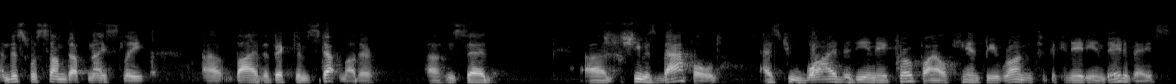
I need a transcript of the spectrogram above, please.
And this was summed up nicely uh, by the victim's stepmother, uh, who said uh, she was baffled as to why the DNA profile can't be run through the Canadian database.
